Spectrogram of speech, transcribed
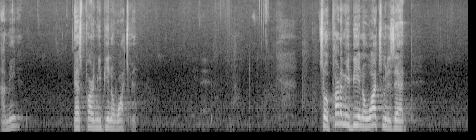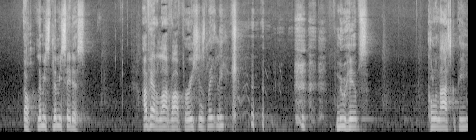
I mean it. That's part of me being a watchman. So, part of me being a watchman is that Oh, let me let me say this. I've had a lot of operations lately. New hips, colonoscopy.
